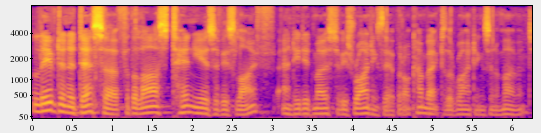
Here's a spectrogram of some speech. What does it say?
lived in Edessa for the last 10 years of his life, and he did most of his writings there, but I'll come back to the writings in a moment.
